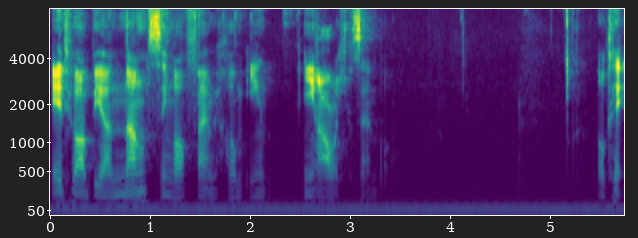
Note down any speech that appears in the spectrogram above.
it will be a non-single family home in, in our example. Okay,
